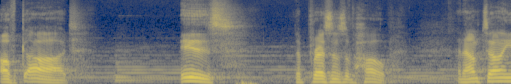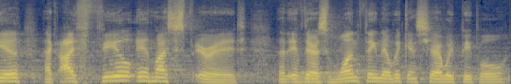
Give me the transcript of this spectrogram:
of God is the presence of hope. And I'm telling you, like I feel in my spirit that if there's one thing that we can share with people,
